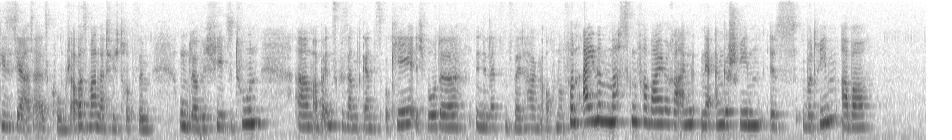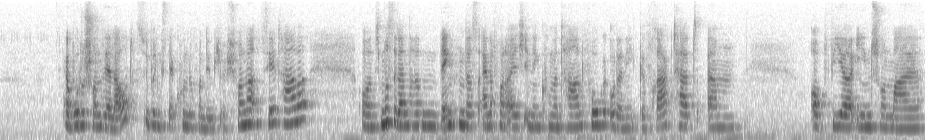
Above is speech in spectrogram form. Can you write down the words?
dieses Jahr ist alles komisch. Aber es war natürlich trotzdem unglaublich viel zu tun, ähm, aber insgesamt ganz okay. Ich wurde in den letzten zwei Tagen auch nur von einem Maskenverweigerer an, ne, angeschrien, ist übertrieben, aber er wurde schon sehr laut. Das ist übrigens der Kunde, von dem ich euch schon mal erzählt habe. Und ich musste dann daran denken, dass einer von euch in den Kommentaren oder nee, gefragt hat, ähm, ob wir ihn schon mal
